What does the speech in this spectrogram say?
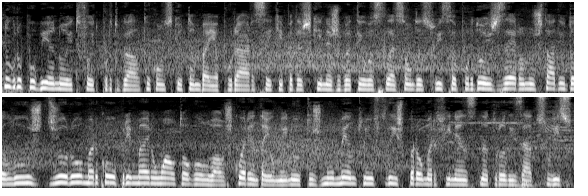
No grupo B, a noite foi de Portugal, que conseguiu também apurar-se. A equipa das esquinas bateu a seleção da Suíça por 2-0 no Estádio da Luz. Juru marcou o primeiro um autogolo aos 41 minutos. Momento infeliz para o marfinense naturalizado suíço.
